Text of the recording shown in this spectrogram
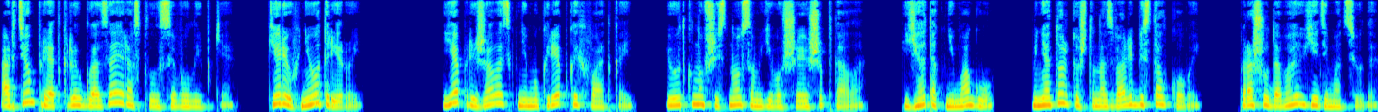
Артем приоткрыл глаза и расплылся в улыбке. «Кирюх, не утрируй!» Я прижалась к нему крепкой хваткой и, уткнувшись носом в его шею, шептала. «Я так не могу. Меня только что назвали бестолковой. Прошу, давай уедем отсюда.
